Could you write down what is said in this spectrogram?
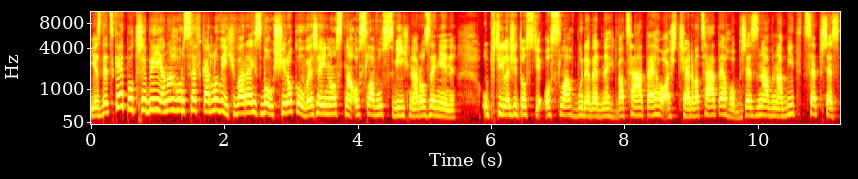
Jezdecké potřeby Jana Horse v Karlových Varech zvou širokou veřejnost na oslavu svých narozenin. U příležitosti oslav bude ve dnech 20. až 23. března v nabídce přes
